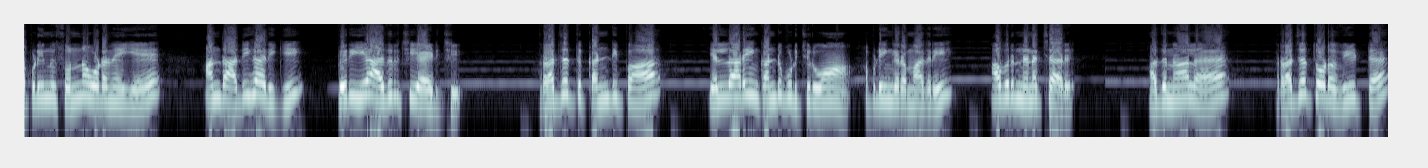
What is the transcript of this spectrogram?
அப்படின்னு சொன்ன உடனேயே அந்த அதிகாரிக்கு பெரிய அதிர்ச்சி ஆயிடுச்சு. ரஜத் கண்டிப்பா எல்லாரையும் கண்டுபிடிச்சிருவோம் அப்படிங்கிற மாதிரி அவர் நினைச்சாரு. அதனால ரஜத்தோட வீட்டை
